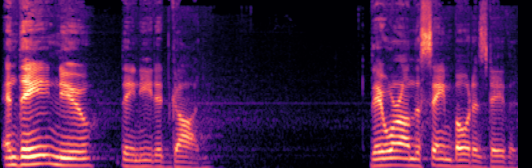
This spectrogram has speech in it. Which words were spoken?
and they knew they needed God. They were on the same boat as David.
